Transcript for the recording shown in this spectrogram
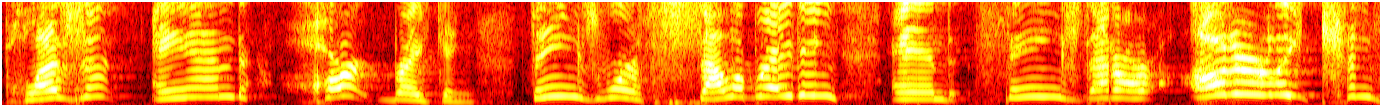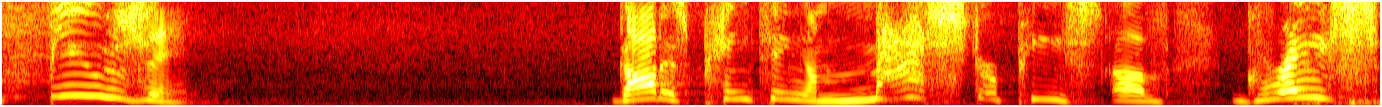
pleasant and heartbreaking, things worth celebrating, and things that are utterly confusing. God is painting a masterpiece of grace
